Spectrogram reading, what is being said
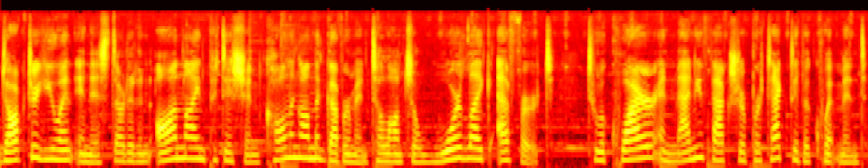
Dr. Ewan Innes started an online petition calling on the government to launch a warlike effort to acquire and manufacture protective equipment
